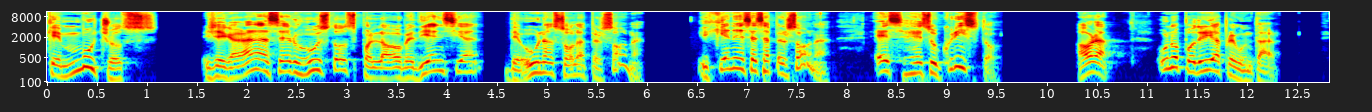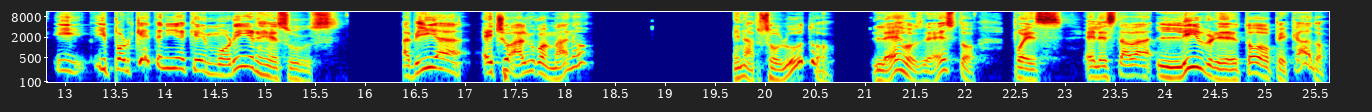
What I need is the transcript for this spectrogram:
que muchos llegarán a ser justos por la obediencia de una sola persona. ¿Y quién es esa persona? Es Jesucristo. Ahora, uno podría preguntar, ¿y, ¿y por qué tenía que morir Jesús? ¿Había hecho algo en mano? En absoluto, lejos de esto, pues él estaba libre de todo pecado.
